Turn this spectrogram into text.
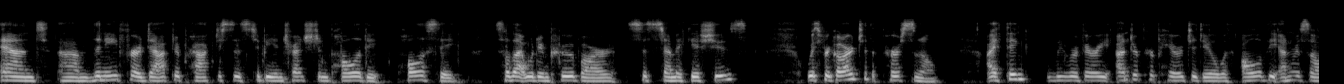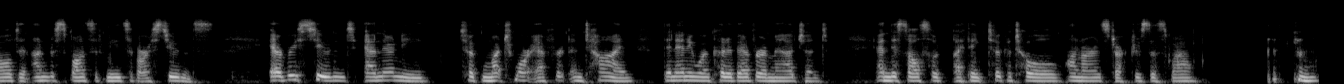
and um, the need for adaptive practices to be entrenched in polity, policy so that would improve our systemic issues. With regard to the personal, I think we were very underprepared to deal with all of the unresolved and unresponsive needs of our students. Every student and their need took much more effort and time than anyone could have ever imagined. And this also, I think, took a toll on our instructors as well.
